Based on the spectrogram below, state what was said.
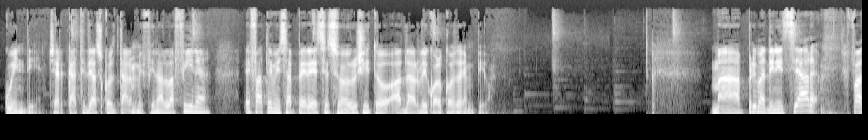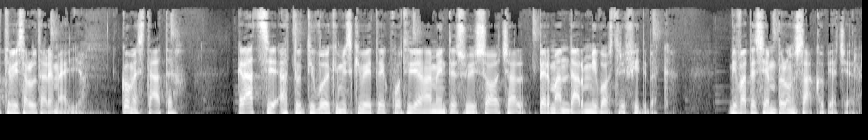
Quindi cercate di ascoltarmi fino alla fine e fatemi sapere se sono riuscito a darvi qualcosa in più. Ma prima di iniziare, fatevi salutare meglio. Come state? Grazie a tutti voi che mi scrivete quotidianamente sui social per mandarmi i vostri feedback. Mi fate sempre un sacco piacere.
